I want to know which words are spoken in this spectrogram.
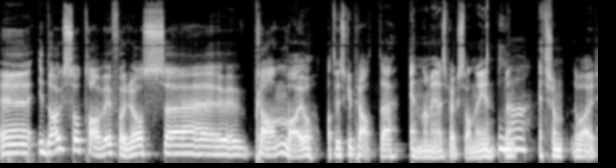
Eh, I dag så tar vi for oss eh, Planen var jo at vi skulle prate enda mer spøkelsesvandringen. Men ettersom det var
